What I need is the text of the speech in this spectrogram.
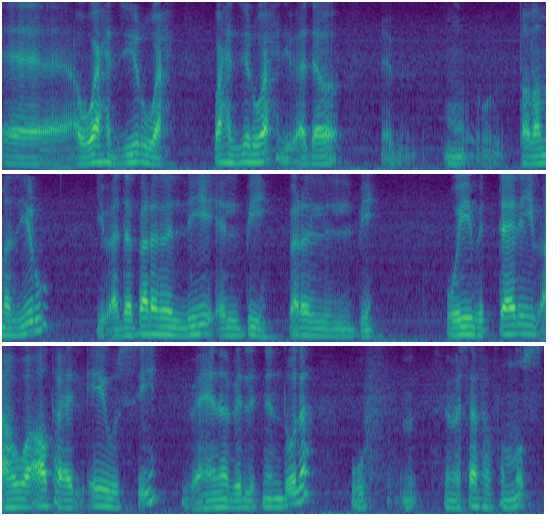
آه، أو واحد zero واحد. واحد zero واحد يبقى ده طالما zero يبقى ده parallel لل b parallel لل b وبالتالي يبقى هو قاطع ال A وال C يبقى هنا بين الاتنين دول وفي في مسافة في النص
